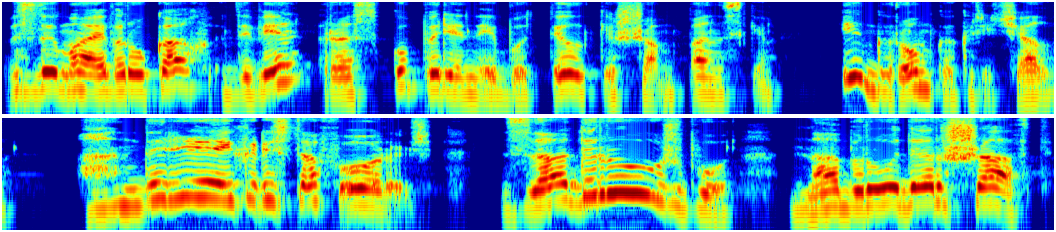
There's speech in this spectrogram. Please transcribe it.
вздымая в руках две раскупоренные бутылки с шампанским, и громко кричал «Андрей Христофорович, за дружбу! На брудершафт!»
